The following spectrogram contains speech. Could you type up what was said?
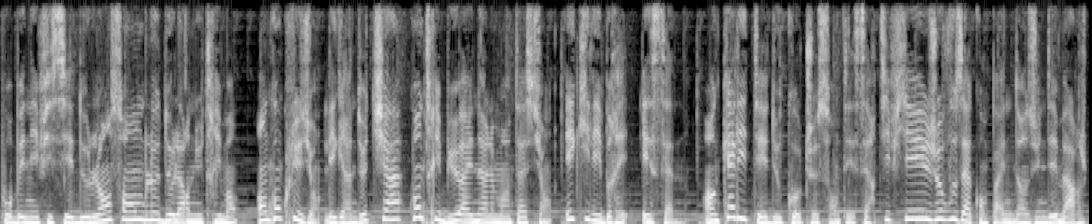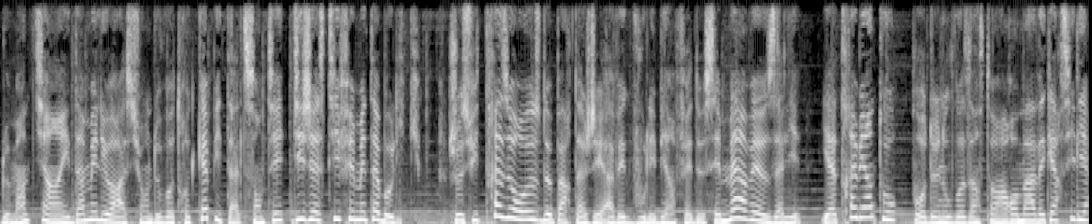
pour bénéficier de l'ensemble de leurs nutriments. En conclusion, les graines de chia contribuent à une alimentation équilibrée et saine. En qualité de coach santé certifié, je vous accompagne dans une démarche de maintien et d'amélioration de votre capital santé digestif et métabolique. Je suis très heureuse de partager avec vous les bienfaits de ces merveilleux alliés et à très bientôt pour de nouveaux instants aromas avec Arcilia.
